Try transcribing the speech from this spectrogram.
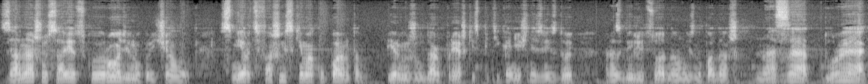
«За нашу советскую родину!» — кричал он. «Смерть фашистским оккупантам!» Первый же удар пряжки с пятиконечной звездой разбил лицо одному из нападавших. «Назад, дурак!»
